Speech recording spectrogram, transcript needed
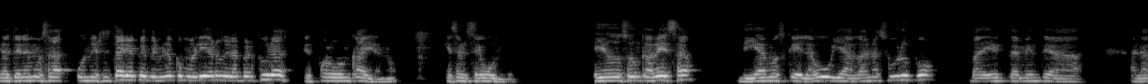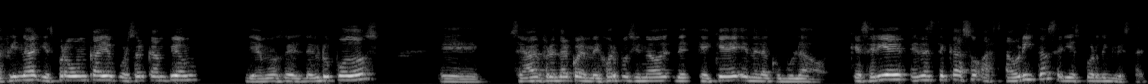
ya tenemos a Universitario que terminó como líder de la apertura, es por Huancayo, ¿no? Que es el segundo. Ellos dos son cabeza, digamos que la U ya gana su grupo, va directamente a, la final y es por Huancayo por ser campeón, digamos, del, grupo 2, eh, se va a enfrentar con el mejor posicionado que quede en el acumulado, que sería, en este caso, hasta ahorita, sería Sporting Cristal.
